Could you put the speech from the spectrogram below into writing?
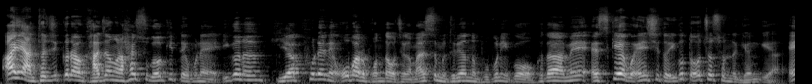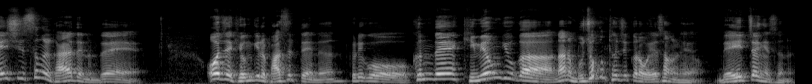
아예 안 터질 거라고 가정을 할 수가 없기 때문에 이거는 기아 프렌의 오바를 본다고 제가 말씀을 드렸는 부분이고 그 다음에 SK하고 NC도 이것도 어쩔 수 없는 경기야. NC 승을 가야 되는데 어제 경기를 봤을 때는 그리고 근데 김영규가 나는 무조건 터질 거라고 예상을 해요. 내 입장에서는.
